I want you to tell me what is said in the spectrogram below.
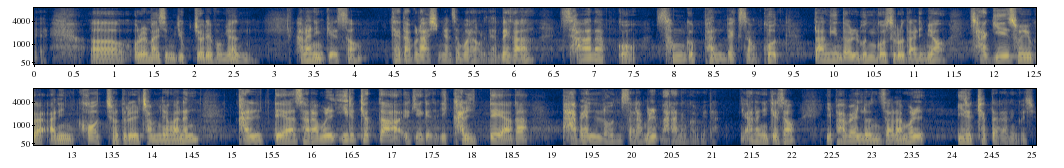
예. 어, 오늘 말씀 6절에 보면 하나님께서 대답을 하시면서 뭐라 그러냐. 내가 사납고 성급한 백성, 곧 땅이 넓은 곳으로 다니며 자기의 소유가 아닌 거처들을 점령하는 갈대아 사람을 일으켰다. 이렇게 얘기하죠. 이 갈대아가 바벨론 사람을 말하는 겁니다. 하나님께서 이 바벨론 사람을 일으켰다라는 거죠.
